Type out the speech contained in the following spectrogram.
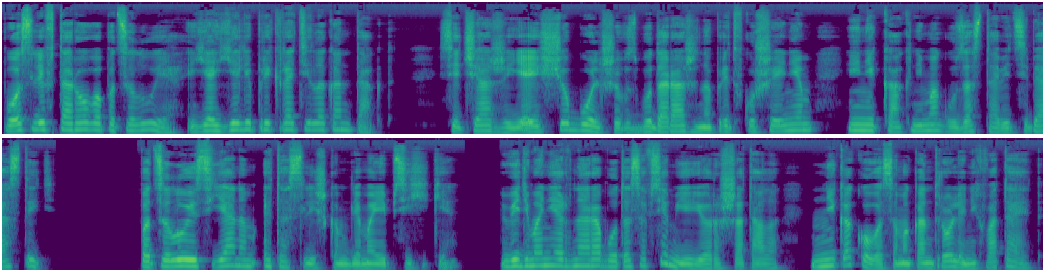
После второго поцелуя я еле прекратила контакт. Сейчас же я еще больше взбудоражена предвкушением и никак не могу заставить себя остыть. Поцелуи с Яном — это слишком для моей психики. Видимо, нервная работа совсем ее расшатала, никакого самоконтроля не хватает.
